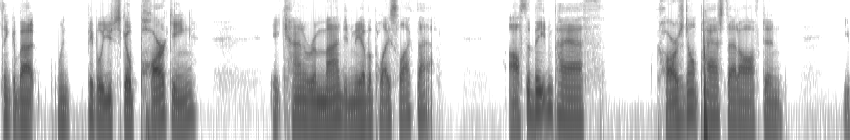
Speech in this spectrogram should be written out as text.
think about when people used to go parking, it kind of reminded me of a place like that. Off the beaten path, cars don't pass that often you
